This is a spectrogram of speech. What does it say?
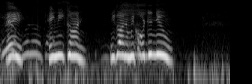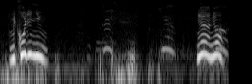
Hey, Yeah, one will go- Hey, Nikon. Nikon, I'm recording you. I'm recording you. Yeah, no.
